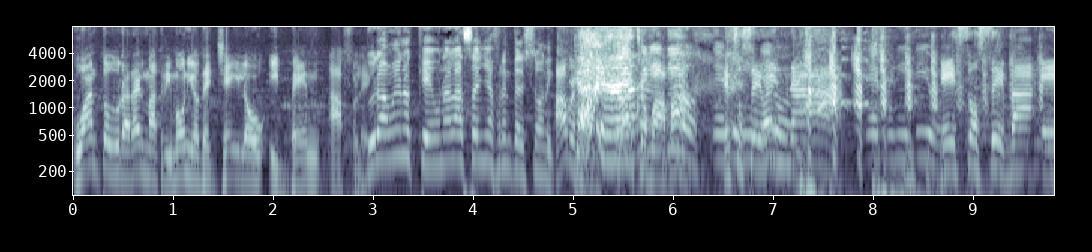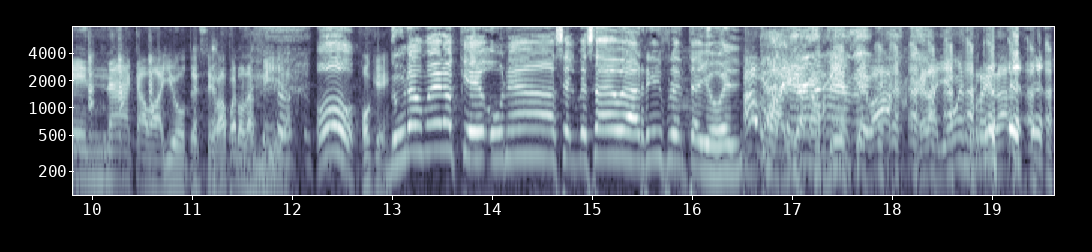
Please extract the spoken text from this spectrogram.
¿Cuánto durará el matrimonio de J-Lo y Ben Affleck? Dura menos que una lasaña frente al Sonic. ¡Ave María, macho, papá! Definitivo, Eso se va en nada. Definitivo. Eso se va en nada, caballote. Se va para las millas. Oh, Ok. dura menos que una cerveza de barril frente a Joel. ¡Ave María también se va! Me la llevo enredada.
